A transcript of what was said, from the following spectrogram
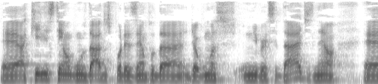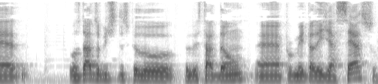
É, aqui eles têm alguns dados, por exemplo, da, de algumas universidades, né? Ó, é, os dados obtidos pelo, pelo Estadão é, por meio da lei de acesso,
